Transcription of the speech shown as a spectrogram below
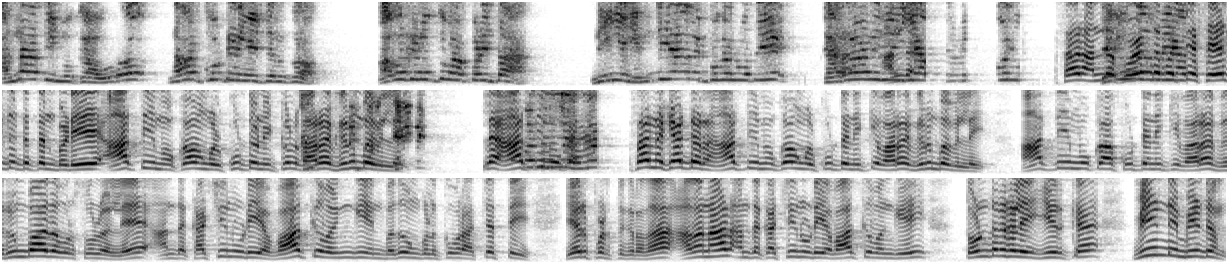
அதிமுகவோடோ நான் கூட்டணி வைத்திருக்கிறோம். அவர்களுக்கும் அப்படித்தான். நீங்க எம்ஜிஆரை புகழ்வது சார் அந்த குறைந்தபட்ச செயல் திட்டத்தின்படி அதிமுக உங்கள் கூட்டணிக்குள் வர விரும்பவில்லை. இல்ல அதிமுக சார் நான் கேட்டுறேன். அதிமுக உங்கள் கூட்டணிக்கு வர விரும்பவில்லை. அதிமுக கூட்டணிக்கு வர விரும்பாத ஒரு சூழலே அந்த கட்சியினுடைய வாக்கு வங்கி என்பது உங்களுக்கு ஒரு அச்சத்தை ஏற்படுத்துகிறதா? அதனால் அந்த கட்சியினுடைய வாக்கு வங்கியை தொண்டர்களை ஈர்க்க மீண்டும் மீண்டும்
